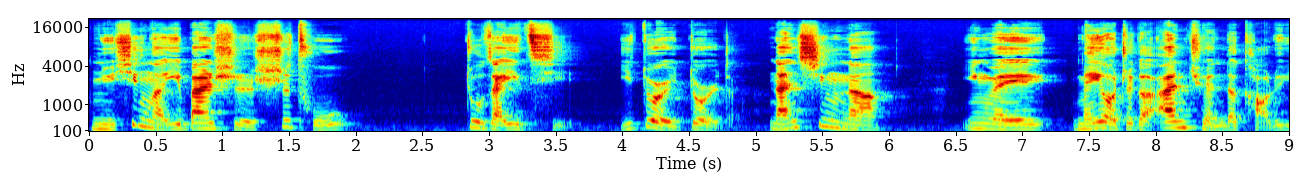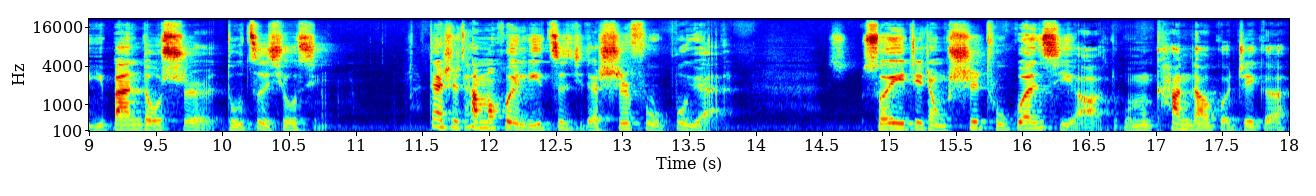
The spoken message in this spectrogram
女性呢一般是师徒住在一起，一对儿一对儿的；男性呢，因为没有这个安全的考虑，一般都是独自修行。但是他们会离自己的师傅不远，所以这种师徒关系啊，我们看到过这个。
